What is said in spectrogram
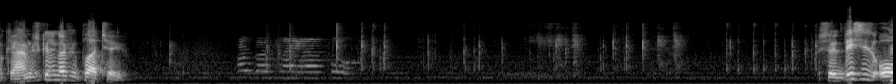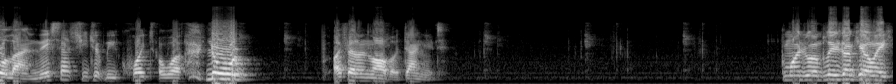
Okay, I'm just gonna go for player two. So this is Orland. This actually took me quite a while. No! I fell in lava. Dang it. Come on, Jordan. Please don't kill me.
